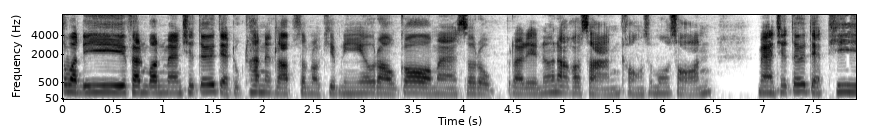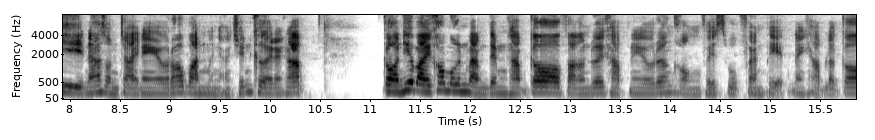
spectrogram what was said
สวัสดีแฟนบอลแมนเชสเตอร์เตทุกท่านนะครับสำหรับคลิปนี้เราก็มาสรุปประเด็นเรื่องราวข่าวสารของสโมสรแมนเชสเตอร์เตที่น่าสนใจในรอบวันเหมือนอย่างเช่นเคยนะครับ ก่อนที่ไปข้อมูลแบบเต็มครับ ก็ฝากกันด้วยครับในเรื่องของ Facebook Fanpage นะครับ แล้วก็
